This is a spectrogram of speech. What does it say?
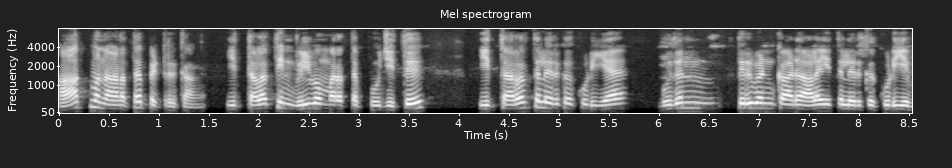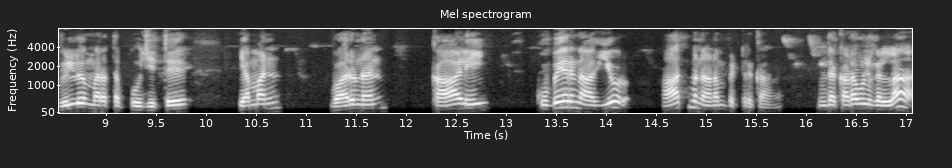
ஆத்ம நாணத்தை பெற்றிருக்காங்க. இத்தலத்தின் வில்வ மரத்தை பூஜித்து இத்தலத்தில் இருக்கக்கூடிய புதன் திருவெண்காடு ஆலயத்தில் இருக்கக்கூடிய வில்வ மரத்தை பூஜித்து யமன் வருணன் காளி குபேரன் ஆகியோர் ஆத்ம நாணம் பெற்றிருக்காங்க. இந்த கடவுள்கள்லாம்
